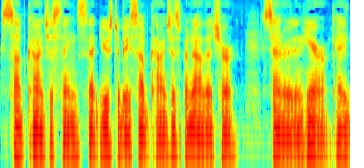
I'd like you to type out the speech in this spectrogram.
subconscious things that used to be subconscious, but now that you're centered in here, okay,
